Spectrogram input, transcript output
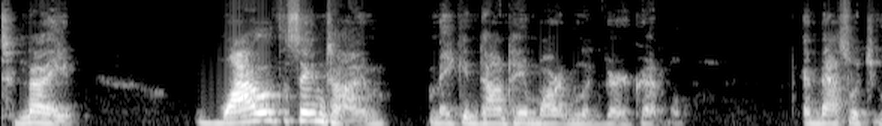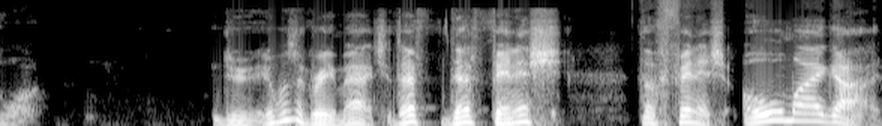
tonight, while at the same time making Dante Martin look very credible. And that's what you want. Dude, it was a great match. That that finish, the finish. Oh my god,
